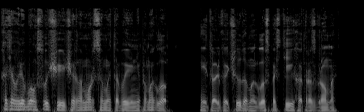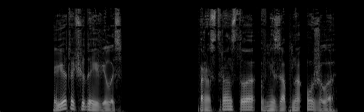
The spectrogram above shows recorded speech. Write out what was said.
Хотя в любом случае черноморцам это бы не помогло, и только чудо могло спасти их от разгрома. И это чудо явилось. Пространство внезапно ожило.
